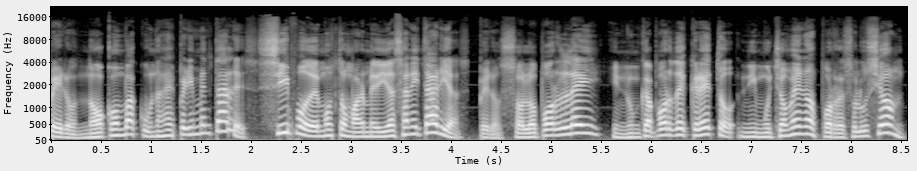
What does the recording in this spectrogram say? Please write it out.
pero no con vacunas experimentales. Sí podemos tomar medidas sanitarias, pero solo por ley y nunca por decreto, ni mucho menos por resolución.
